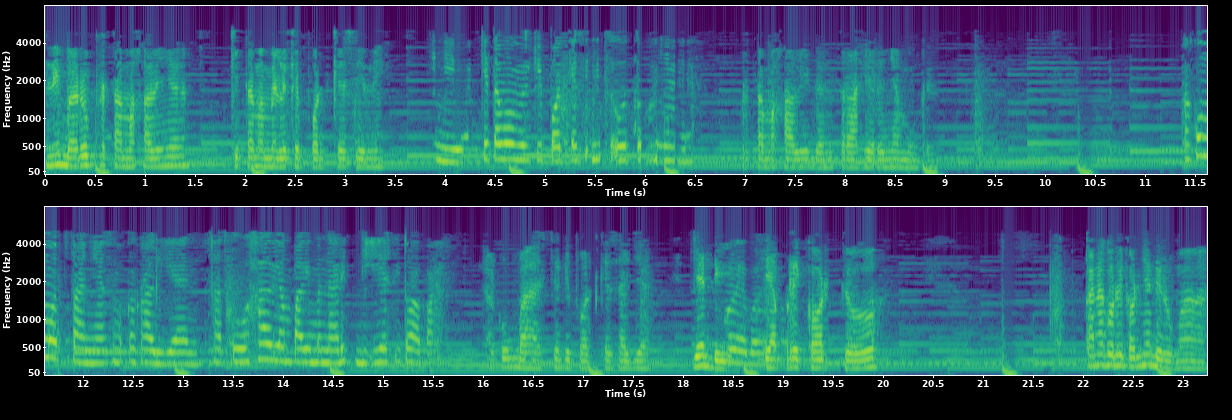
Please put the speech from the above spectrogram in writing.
Ini baru pertama kalinya kita memiliki podcast ini. Iya, kita memiliki podcast ini seutuhnya ya. Pertama kali dan terakhirnya mungkin. Aku mau tanya sama- ke kalian, satu hal yang paling menarik di IAS itu apa? Aku bahasnya di podcast aja. Jadi, Boleh, boleh. tiap record tuh kan aku recordnya di rumah.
